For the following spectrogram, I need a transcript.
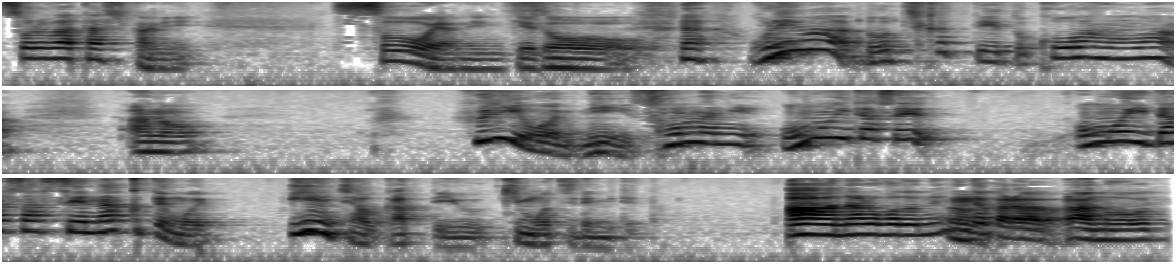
それは確かに、そうやねんけど、だ俺はどっちかっていうと後半はあのフリオにそんなに思い出せ思い出させなくてもいいんちゃうかっていう気持ちで見てたああ、なるほどね。うん。だから、あの、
